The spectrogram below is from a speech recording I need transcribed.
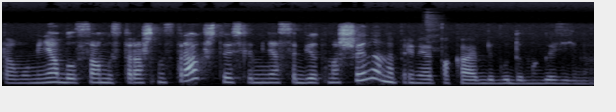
там, у меня был самый страшный страх, что если меня собьет машина, например, пока я бегу до магазина,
